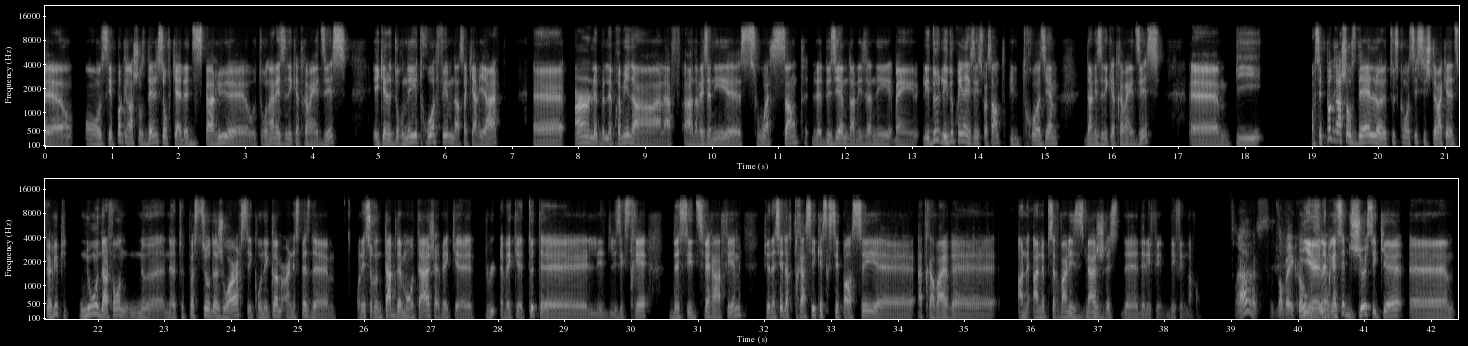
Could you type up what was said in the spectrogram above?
on ne sait pas grand-chose d'elle, sauf qu'elle a disparu au tournant des années 90 et qu'elle a tourné trois films dans sa carrière. Euh, un, le, premier dans, dans, les années 60, euh, le deuxième dans les années. Ben, les, deux, les deux premiers dans les années 60, puis le troisième dans les années 90. Euh, puis on ne sait pas grand-chose d'elle. Tout ce qu'on sait, c'est justement qu'elle a disparu. Puis nous, dans le fond, notre posture de joueur, c'est qu'on est comme un espèce de on est sur une table de montage avec, euh, avec euh, tous euh, les, extraits de ces différents films. Puis on essaie de retracer qu'est-ce qui s'est passé à travers, en, observant les images des films, Ah, c'est bien cool. le principe du jeu, c'est que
